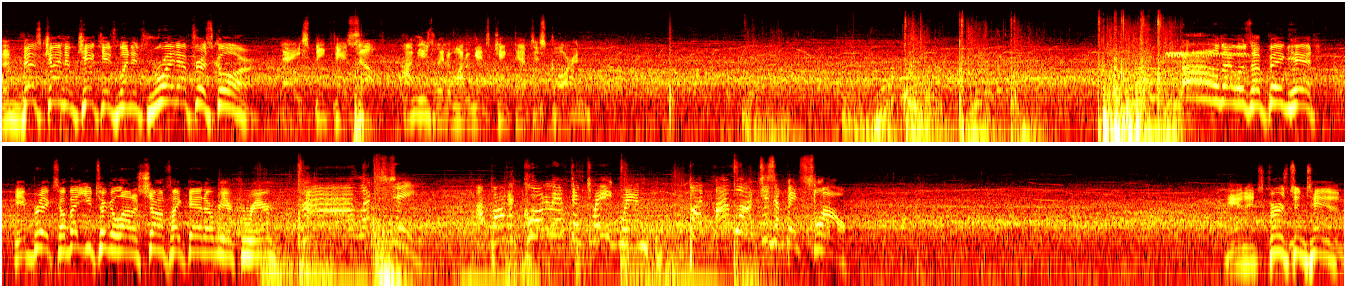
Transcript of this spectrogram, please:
The best kind of kick is when it's right after a score. Hey, speak for yourself. I'm usually the one who gets kicked after scoring. Oh, that was a big hit. Hey, Bricks, I'll bet you took a lot of shots like that over your career. Ah, let's see. About a quarter after three, Grim, but my watch is a bit slow. And it's first and ten.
